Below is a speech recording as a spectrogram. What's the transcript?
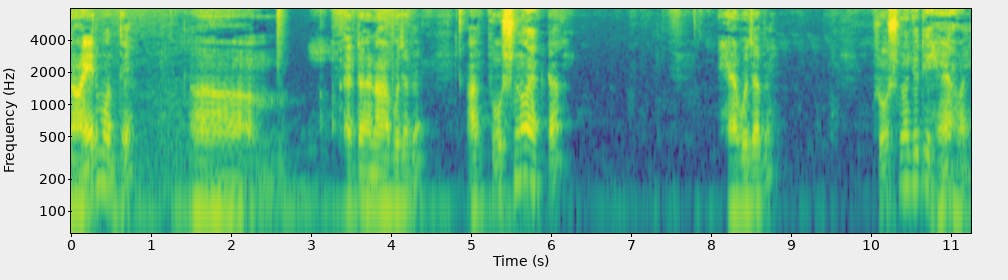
না এর মধ্যে একটা না বোঝাবে, আর প্রশ্ন একটা হ্যাঁ বোঝাবে। প্রশ্ন যদি হ্যাঁ হয়,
